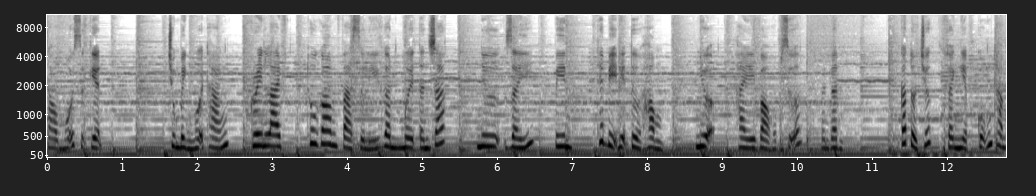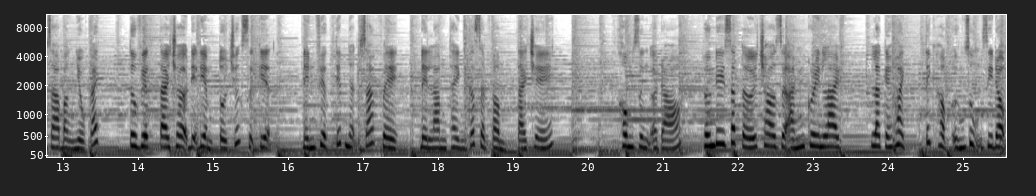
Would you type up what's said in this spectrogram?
sau mỗi sự kiện. Trung bình mỗi tháng, Green Life thu gom và xử lý gần 10 tấn rác như giấy, pin, thiết bị điện tử hỏng, nhựa hay vỏ hộp sữa, vân vân. Các tổ chức, doanh nghiệp cũng tham gia bằng nhiều cách, từ việc tài trợ địa điểm tổ chức sự kiện đến việc tiếp nhận rác về để làm thành các sản phẩm tái chế. Không dừng ở đó, hướng đi sắp tới cho dự án Green Life là kế hoạch tích hợp ứng dụng di động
